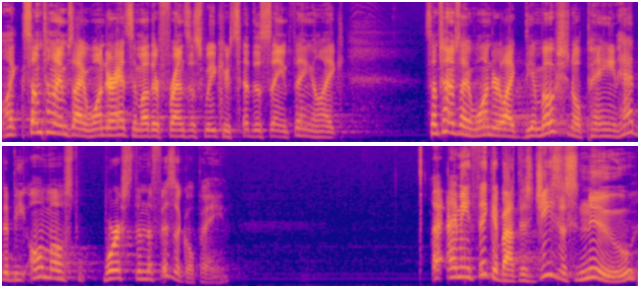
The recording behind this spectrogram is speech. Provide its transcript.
Like sometimes I wonder, I had some other friends this week who said the same thing, like, Sometimes I wonder, like, the emotional pain had to be almost worse than the physical pain. I mean, think about this. Jesus knew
